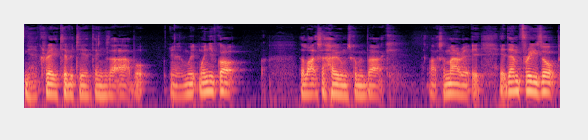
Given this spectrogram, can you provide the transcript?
you know, creativity and things like that. But you know, when, when you've got the likes of Holmes coming back, likes of Marriott, it, it then frees up.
